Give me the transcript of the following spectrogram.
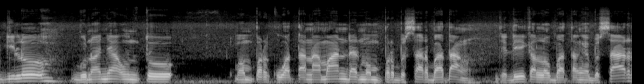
kilo. Gunanya untuk memperkuat tanaman dan memperbesar batang. Jadi kalau batangnya besar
